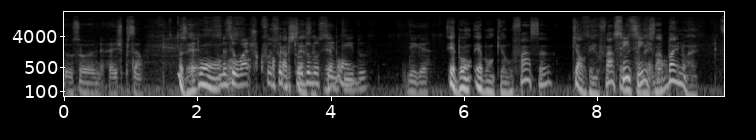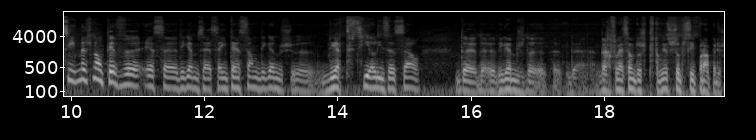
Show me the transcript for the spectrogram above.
usou a expressão. Mas é bom. Mas eu acho que foi sobretudo no César, sentido. É diga. É bom, é bom que ele o faça, que alguém o faça, sim, mas sim, também é sabe bom. bem, não é? Sim, mas não teve essa, digamos, essa intenção, digamos, de artificialização de, de, digamos, da reflexão dos portugueses sobre si próprios.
